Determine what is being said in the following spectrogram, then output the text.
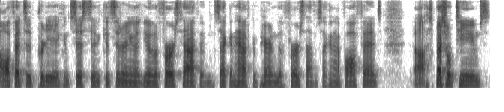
offensive, pretty inconsistent considering like you know the first half and second half comparing the first half and second half offense. Uh, special teams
